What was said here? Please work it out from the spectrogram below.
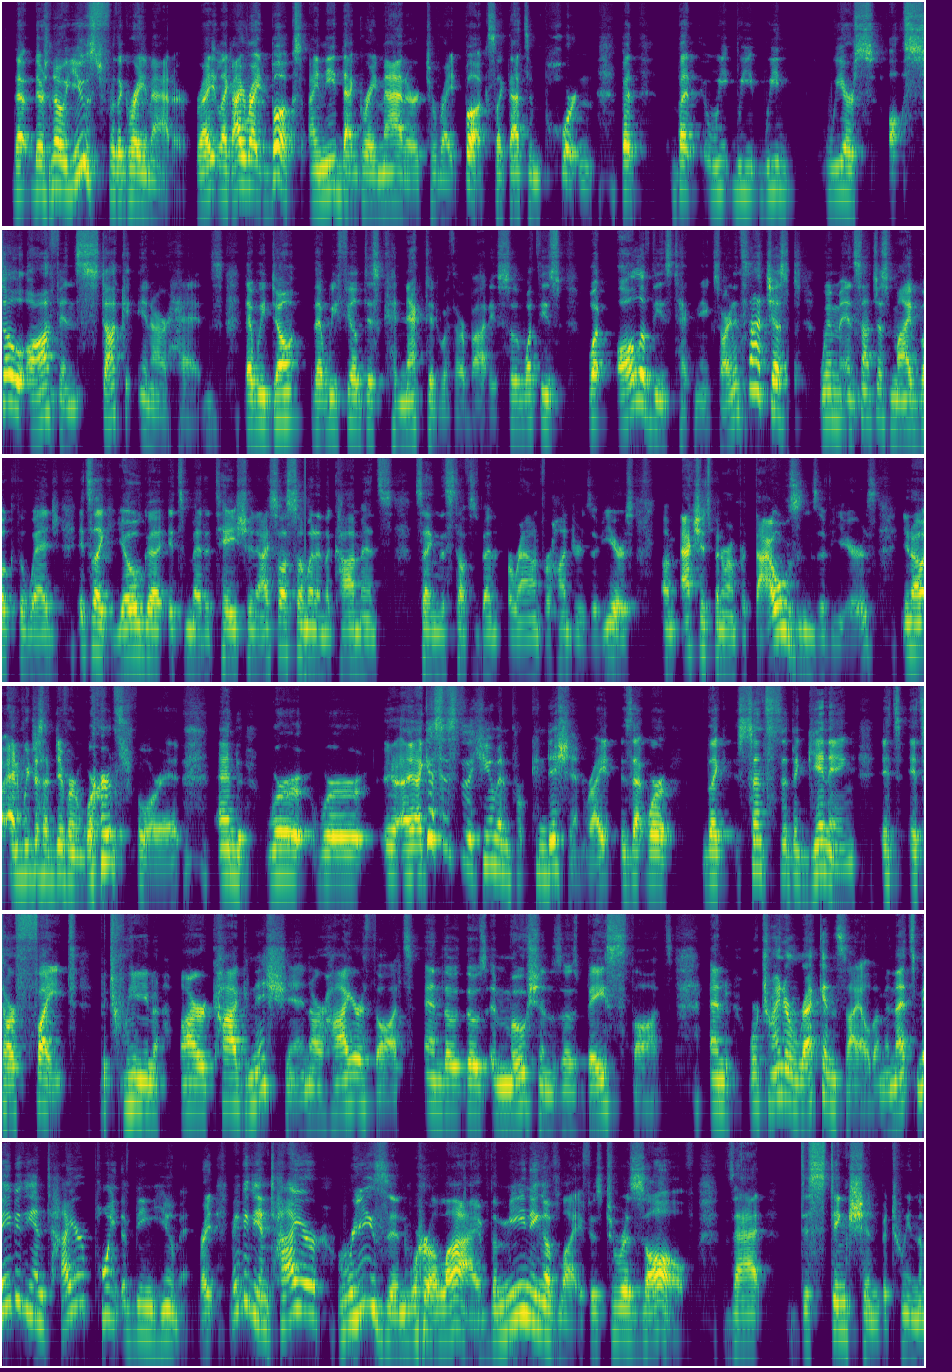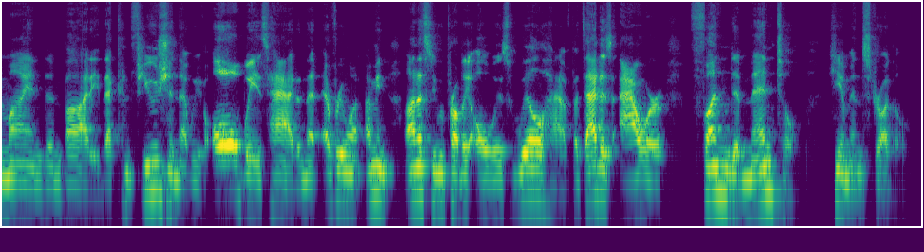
that there's no use for the gray matter, right? Like I write books, I need that gray matter to write books. Like that's important. But but we we we we are so often stuck in our heads that we don't that we feel disconnected with our bodies. So what these what all of these techniques are and it's not just women it's not just my book the wedge. It's like yoga it's meditation. I saw someone in the comments saying this stuff's been around for hundreds of years. Um, actually it's been around for thousands of years you know and we just have different words for it. And we're we're i guess this is the human condition right? Is that we're like since the beginning it's it's our fight between our cognition our higher thoughts and th- those emotions those base thoughts and we're trying to reconcile them and that's maybe the entire point of being human right maybe the entire reason we're alive the meaning of life is to resolve that distinction between the mind and body that confusion that we've always had and that everyone i mean honestly we probably always will have but that is our fundamental human struggle.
